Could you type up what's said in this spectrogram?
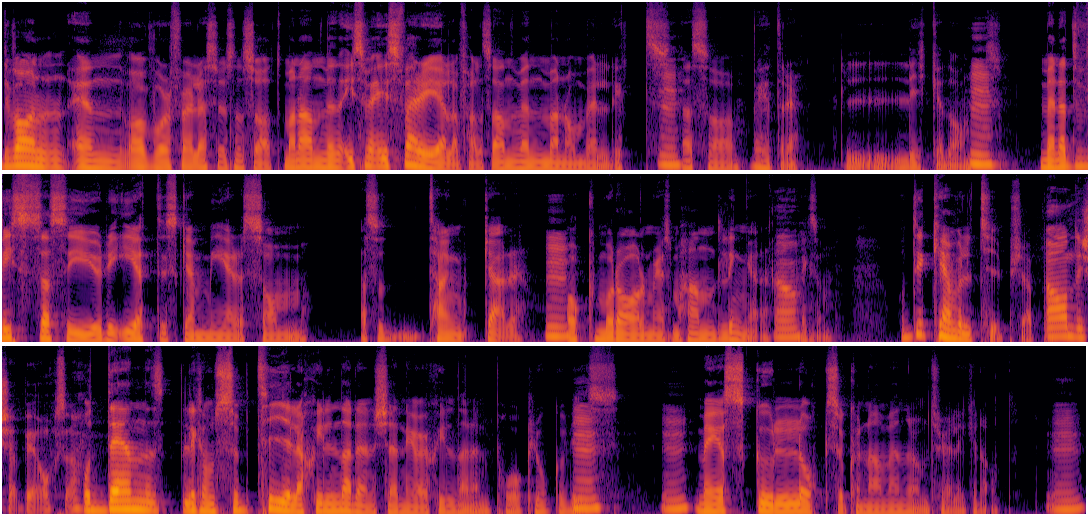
det var en, en av våra föreläsare som sa att man använder, i, i Sverige i alla fall, så använder man dem väldigt, Mm. alltså vad heter det, likadant. Mm. Men att vissa ser ju det etiska mer som alltså, tankar Mm. och moral mer som handlingar. Ja. Liksom. Och det kan jag väl typ köpa. ja, det köper jag också. Och den liksom, subtila skillnaden känner jag är skillnaden på klok och vis. Mm. Men jag skulle också kunna använda dem tror jag likadant. Mm.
